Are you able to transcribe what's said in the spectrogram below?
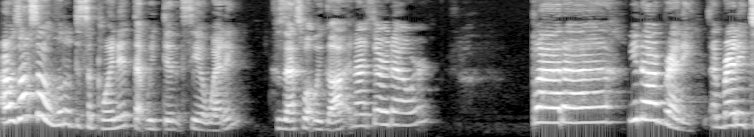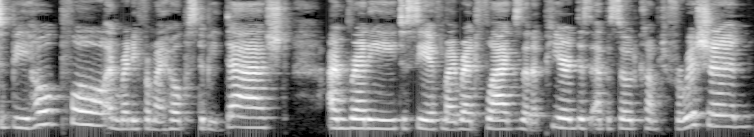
I was also a little disappointed that we didn't see a wedding because that's what we got in our third hour. But, uh, you know, I'm ready. I'm ready to be hopeful. I'm ready for my hopes to be dashed. I'm ready to see if my red flags that appeared this episode come to fruition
